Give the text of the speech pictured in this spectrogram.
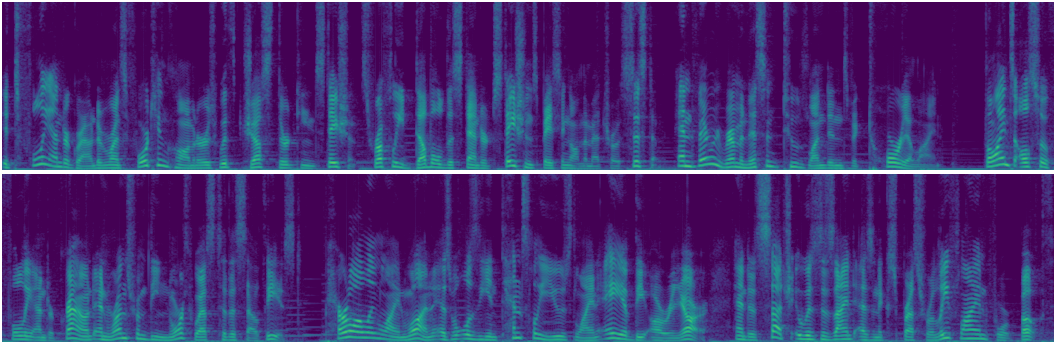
It's fully underground and runs 14 kilometers with just 13 stations, roughly double the standard station spacing on the metro system, and very reminiscent to London's Victoria line. The line's also fully underground and runs from the northwest to the southeast, paralleling Line 1 as well as the intensely used Line A of the RER, and as such, it was designed as an express relief line for both.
